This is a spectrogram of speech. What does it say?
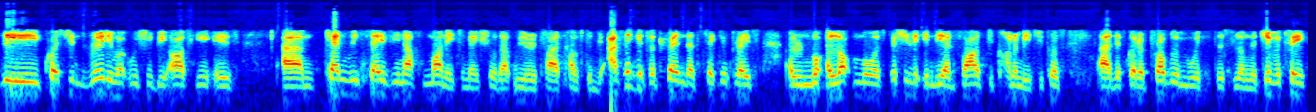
the question really what we should be asking is, um, can we save enough money to make sure that we retire comfortably? I think it's a trend that's taking place a, lot more, especially in the advanced economies, because uh, they've got a problem with this longevity,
